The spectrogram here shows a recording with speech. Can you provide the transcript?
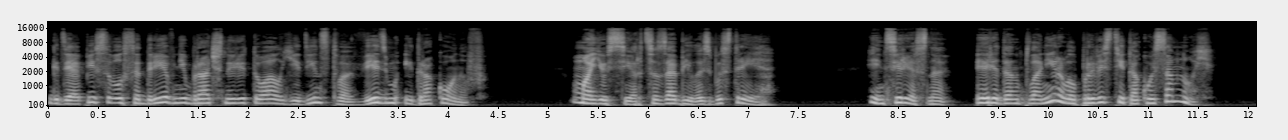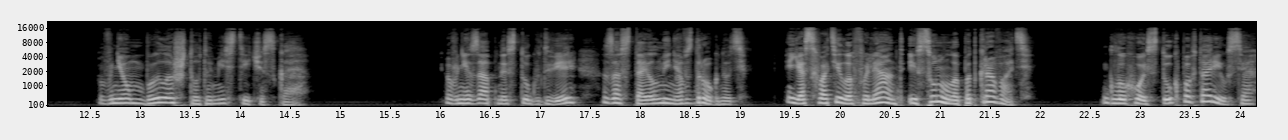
где описывался древний брачный ритуал единства ведьм и драконов. Мое сердце забилось быстрее. Интересно, Эридан планировал провести такой со мной? В нем было что-то мистическое. Внезапный стук в дверь заставил меня вздрогнуть. Я схватила фолиант и сунула под кровать. Глухой стук повторился.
